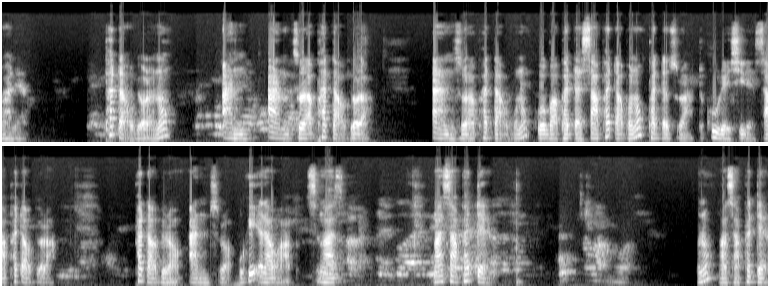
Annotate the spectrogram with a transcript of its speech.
ဗာလဲဖတ်တာကိုပြောတာနော်အန်အန်ဆိုတာဖတ်တာကိုပြောတာ အန်ဆိုတာဖတ်တာကိုနော်ကိုယ်ဘာဖတ်တာစာဖတ်တာပေါ့နော်ဖတ်တယ်ဆိုတာတစ်ခုတည်းရှိတယ်စာဖတ်တာကိုပြောတာဖတ်တာပြောတော့ un ဆိုတော့ okay အဲ့ဒါကငါငါစာဖတ်တယ်ဘနော်ငါစာဖတ်တယ်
